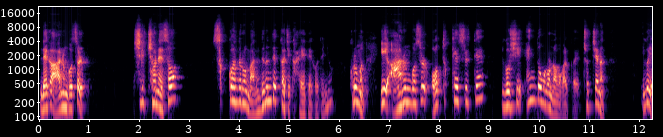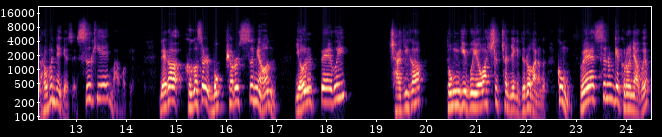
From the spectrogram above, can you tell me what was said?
내가 아는 것을 실천해서 습관으로 만드는 데까지 가야 되거든요. 그러면 이 아는 것을 어떻게 했을 때 이것이 행동으로 넘어갈까요? 첫째는 이거 여러 번 얘기했어요. 쓰기의 마법이라고. 내가 그것을 목표를 쓰면 10배의 자기가 동기부여와 실천력이 늘어가는 거예요. 그럼 왜 쓰는 게 그러냐고요?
